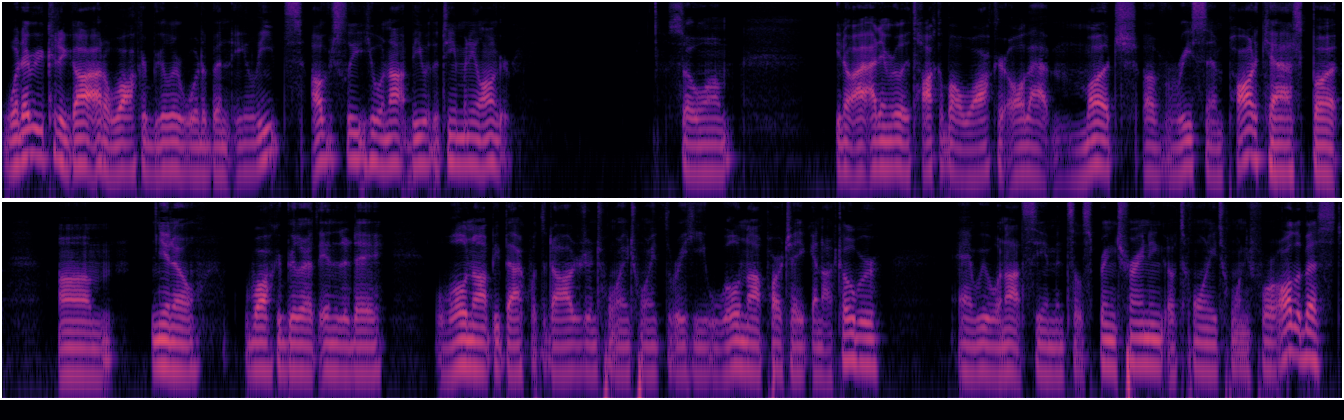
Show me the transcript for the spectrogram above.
whatever you could have got out of Walker Buehler would have been elite. Obviously, he will not be with the team any longer. So, um, you know, I, I didn't really talk about Walker all that much of recent podcasts, but, um, you know, Walker Buehler at the end of the day will not be back with the Dodgers in 2023. He will not partake in October and we will not see him until spring training of 2024. All the best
